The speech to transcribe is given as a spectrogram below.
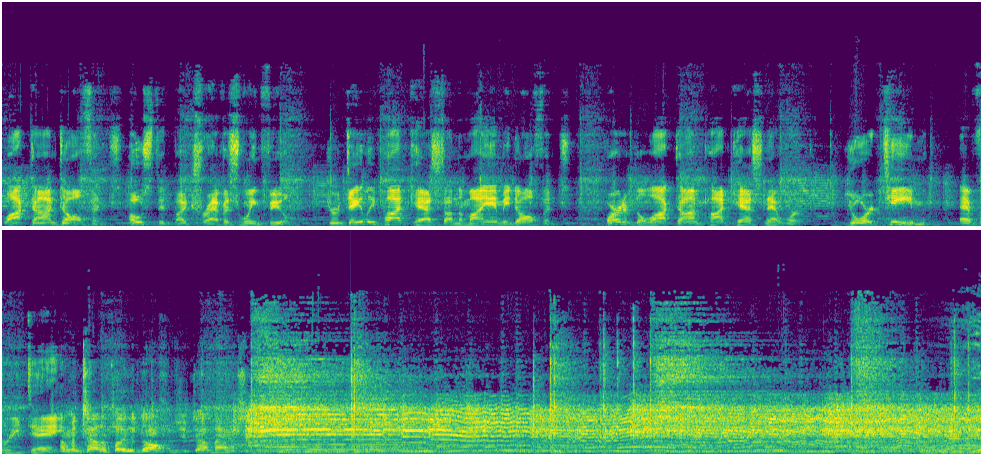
Locked On Dolphins, hosted by Travis Wingfield, your daily podcast on the Miami Dolphins, part of the Locked On Podcast Network. Your team every day. I'm in town to play the Dolphins, you dumbass.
